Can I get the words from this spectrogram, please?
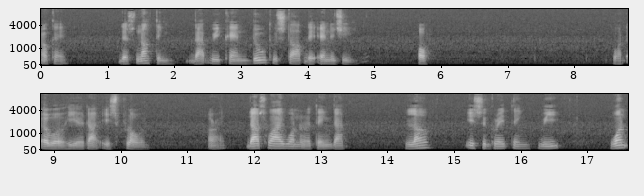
Okay, there's nothing that we can do to stop the energy of whatever here that is flowing. Alright, that's why one of the things that love is a great thing. We want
